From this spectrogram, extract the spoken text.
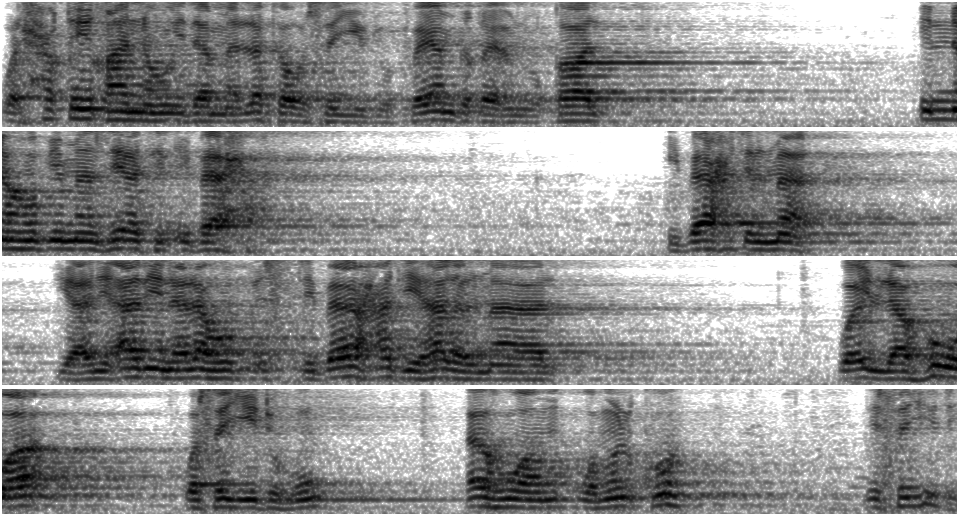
والحقيقة أنه إذا ملكه سيده فينبغي أن يقال إنه بمنزلة الإباحة. إباحة المال. يعني أذن له باستباحة هذا المال. وإلا هو وسيده هو وملكه لسيده.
